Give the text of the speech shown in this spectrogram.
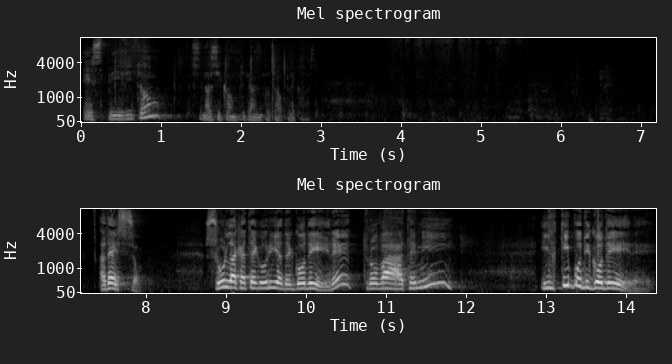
e spirito, se no si complicano un po' troppo le cose. Adesso, sulla categoria del godere, trovatemi il tipo di godere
